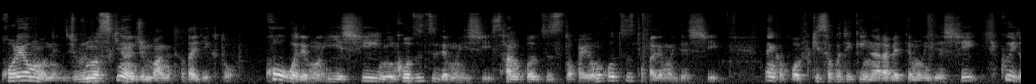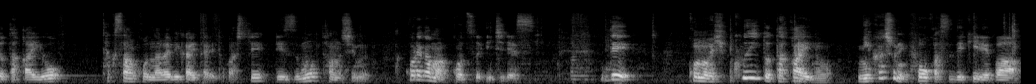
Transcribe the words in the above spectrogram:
これをもう、ね、自分の好きな順番で叩いていくと、交互でもいいし、2個ずつでもいいし、3個ずつとか4個ずつとかでもいいですし、何かこう不規則的に並べてもいいですし、低いと高いをたくさんこう並び替えたりとかして、リズムを楽しむ。これがまあコツ1です。で、この低いと高いの2箇所にフォーカスできれば、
